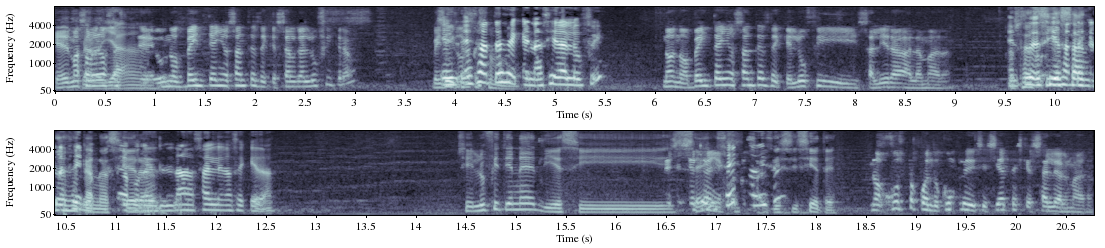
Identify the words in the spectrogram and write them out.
Que es más Claro, o menos ya- este, unos 20 años antes de que salga Luffy, creo. ¿Es, 22. es antes de que naciera Luffy? No, no, 20 años antes de que Luffy saliera a la mar. O sea, sí es antes de que naciera, o sea, porque naciera. nada sale no se queda. Sí, Luffy tiene 17 16, años. ¿Sí? ¿No dice? 17. No, justo cuando cumple 17 es que sale al mar.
